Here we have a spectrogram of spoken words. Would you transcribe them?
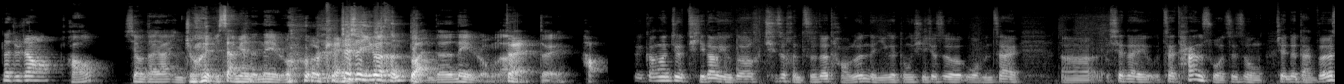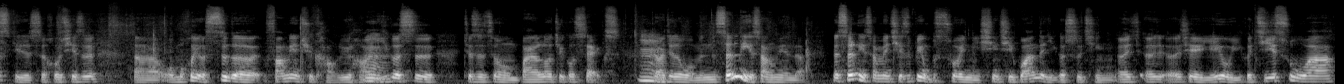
那就这样咯。好。希望大家 enjoy 下面的内容。OK，这是一个很短的内容了。对对，好。对，刚刚就提到有个其实很值得讨论的一个东西，就是我们在呃现在在探索这种 gender diversity 的时候，其实呃我们会有四个方面去考虑哈、嗯。一个是就是这种 biological sex，、嗯、对吧？就是我们生理上面的。那生理上面其实并不是说你性器官的一个事情，而而而且也有一个激素啊。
